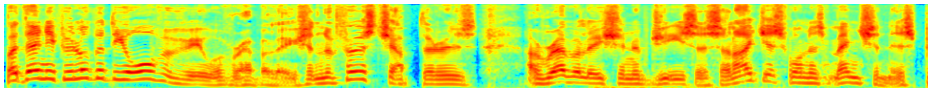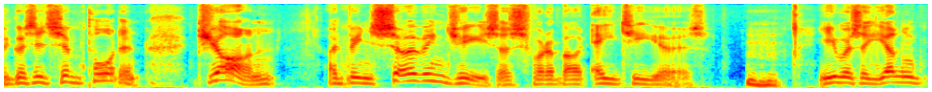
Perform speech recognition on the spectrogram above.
But then, if you look at the overview of Revelation, the first chapter is a revelation of Jesus. And I just want to mention this because it's important. John had been serving Jesus for about 80 years. Mm-hmm. He was a young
